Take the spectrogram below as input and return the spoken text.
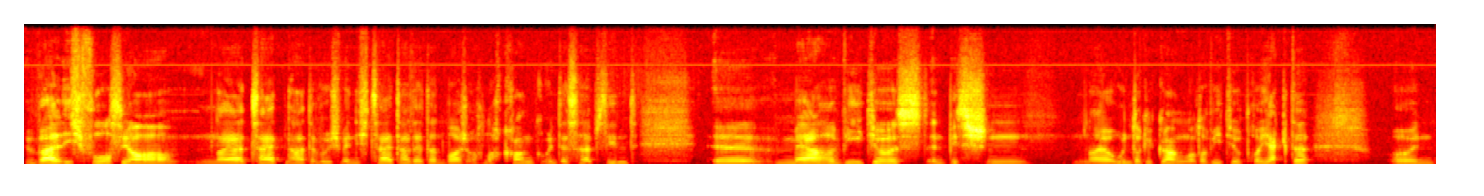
weil ich vors Jahr, naja, Zeiten hatte, wo ich wenig Zeit hatte, dann war ich auch noch krank und deshalb sind äh, mehrere Videos ein bisschen, naja, untergegangen oder Videoprojekte und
